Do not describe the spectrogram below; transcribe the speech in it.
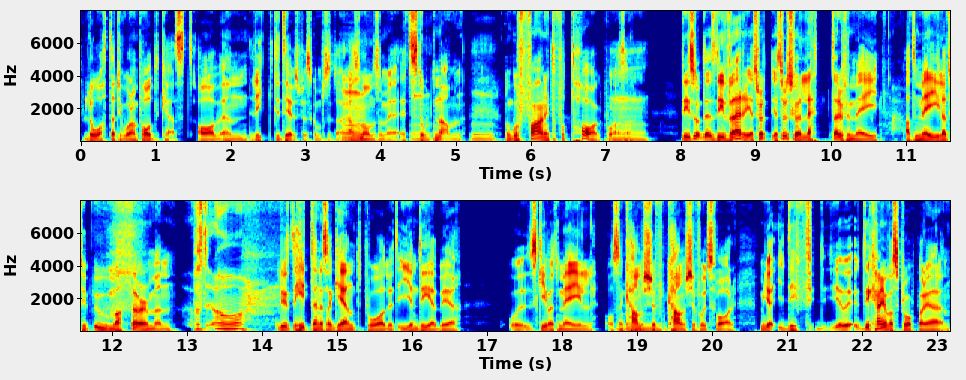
låtar till våran podcast av en riktig tv-spelskompositör, Mm. alltså någon som är ett stort namn. Mm. De går fan inte att få tag på alltså. Mm. Det är, så, det, det är värre, jag tror, att, jag tror det skulle vara lättare för mig att mejla typ Uma Thurman, Fast ja, du vet, hitta hennes agent på du vet, IMDB och skriva ett mejl och sen Mm. kanske, kanske få ett svar. Men jag, det, det kan ju vara språkbarriären,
